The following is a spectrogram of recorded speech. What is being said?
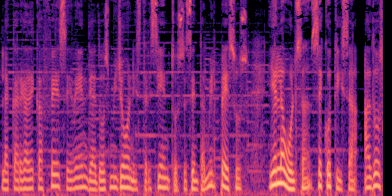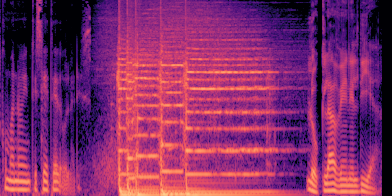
La carga de café se vende a 2.360.000 pesos y en la bolsa se cotiza a 2,97 dólares lo clave en el día.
